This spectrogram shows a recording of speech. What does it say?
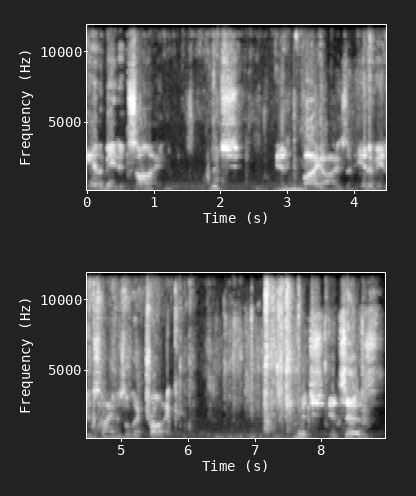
animated sign, which in my eyes, an animated sign is electronic, which it says,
